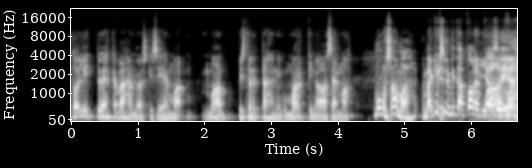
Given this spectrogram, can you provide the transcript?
toi liittyy ehkä vähän myöskin siihen, mä, mä oon pistänyt tähän niin kuin markkina-asema, Mulla on sama, kun mä en keksinyt mitään parempaa siihen.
